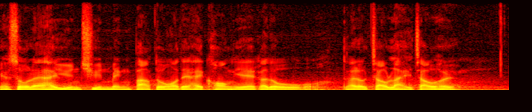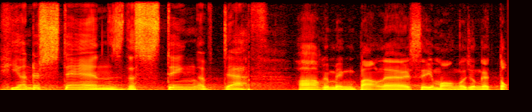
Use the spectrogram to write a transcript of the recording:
耶穌咧係完全明白到我哋喺曠野嗰度喺度走嚟走去 He understands the sting of death. 啊！佢明白咧死亡嗰種嘅毒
